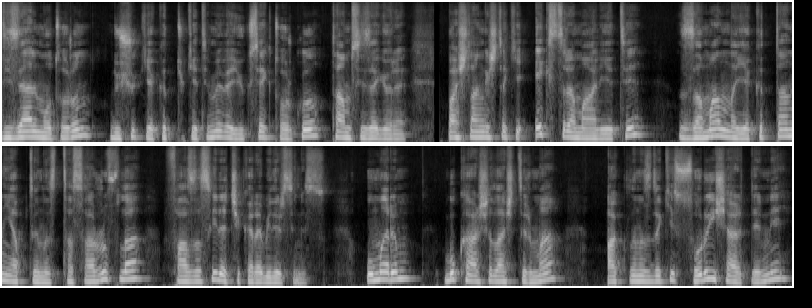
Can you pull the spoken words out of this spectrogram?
dizel motorun düşük yakıt tüketimi ve yüksek torku tam size göre. Başlangıçtaki ekstra maliyeti zamanla yakıttan yaptığınız tasarrufla fazlasıyla çıkarabilirsiniz. Umarım bu karşılaştırma aklınızdaki soru işaretlerini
